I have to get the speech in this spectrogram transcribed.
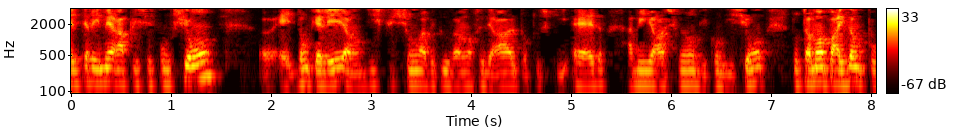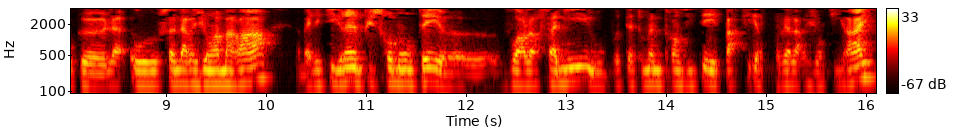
intérimaire a pris ses fonctions. Euh, et donc elle est en discussion avec le gouvernement fédéral pour tout ce qui aide, amélioration des conditions, notamment par exemple pour que au sein de la région Amara, eh ben, les Tigréens puissent remonter euh, voir leur famille ou peut-être même transiter et partir vers la région Tigray.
